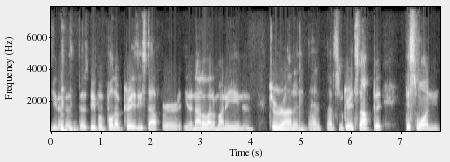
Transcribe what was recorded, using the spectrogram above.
you know, those, those people pulled up crazy stuff for you know not a lot of money and turn around and have, have some great stuff. But this one,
